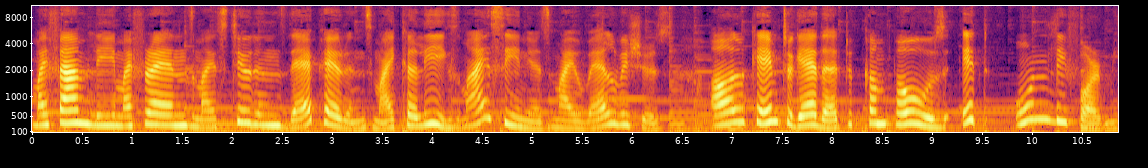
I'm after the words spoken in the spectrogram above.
My family, my friends, my students, their parents, my colleagues, my seniors, my well wishers all came together to compose it only for me.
